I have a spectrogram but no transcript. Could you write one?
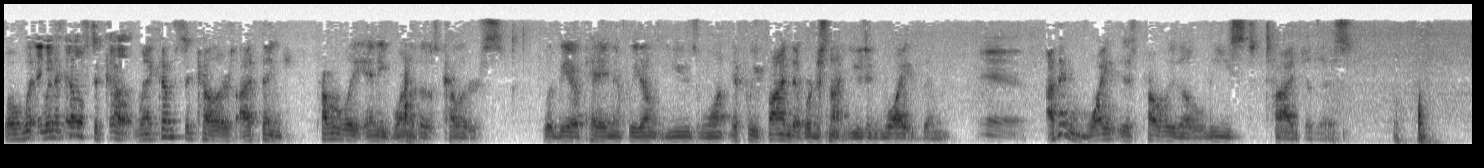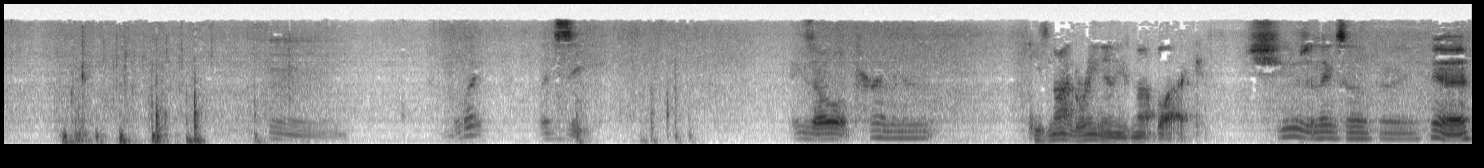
Well, when, when it comes to when it comes to colors, I think probably any one of those colors would be okay. And if we don't use one, if we find that we're just not using white, then Yeah. I think white is probably the least tied to this. Hmm. What? Let's see. Exile all permanent. He's not green and he's not black. Choose an exile card. Yeah.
